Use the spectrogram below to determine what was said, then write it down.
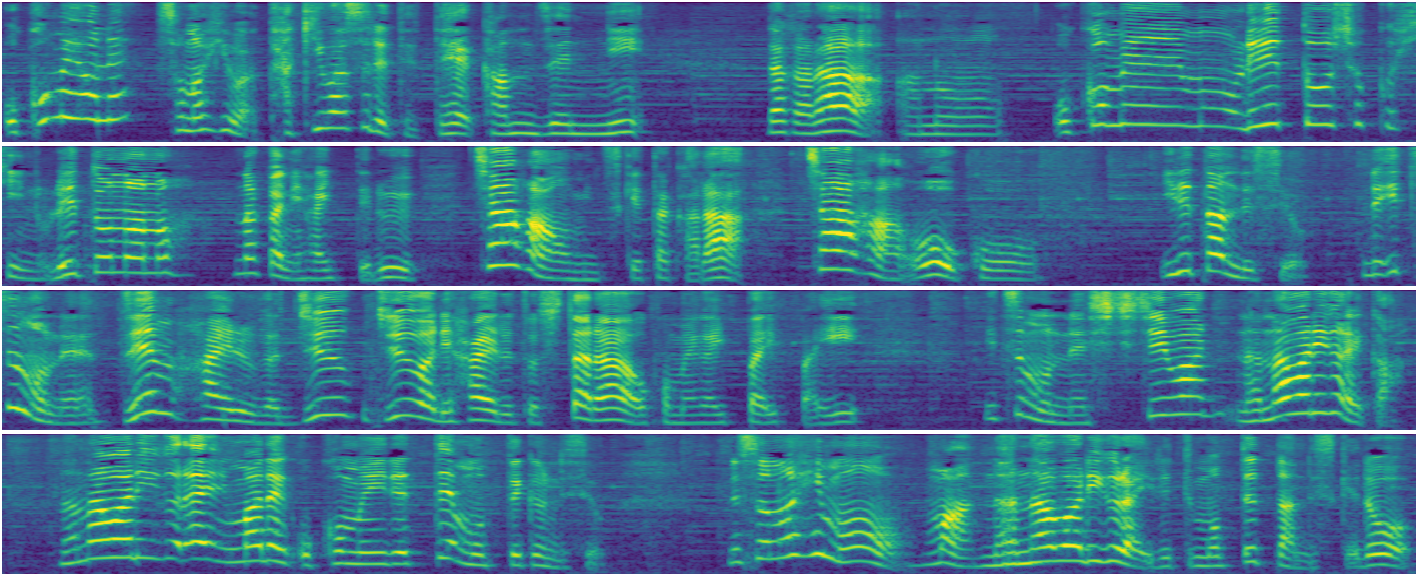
お米をね、その日は炊き忘れてて、完全に。だから、あの、お米も冷凍食品の冷凍のあの中に入ってるチャーハンを見つけたから、チャーハンをこう、入れたんですよ。で、いつもね、全部入るが 10, 10割入るとしたら、お米がいっぱいいっぱい。いつもね、7割、7割ぐらいか。7割ぐらいまでお米入れて持ってくんですよ。で、その日も、まあ、7割ぐらい入れて持ってったんですけど、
